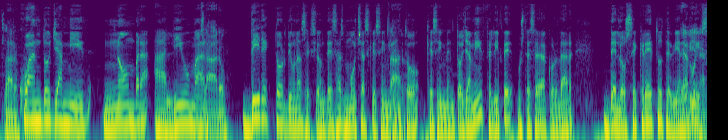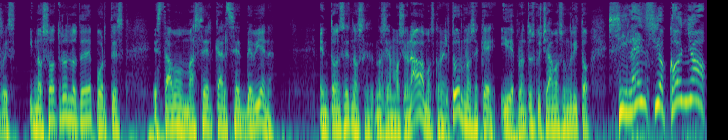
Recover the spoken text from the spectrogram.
Claro. cuando Yamid nombra a Ali Umar Claro. director de una sección de esas muchas que se inventó, Claro. que se inventó Yamid. Felipe, usted se debe acordar de los secretos de Viena, de Viena Ruiz. Ruiz. Y nosotros los de deportes estábamos más cerca al set de Viena. Entonces nos, nos emocionábamos con el tour, no sé qué, y de pronto escuchábamos un grito, ¡Silencio, coño!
